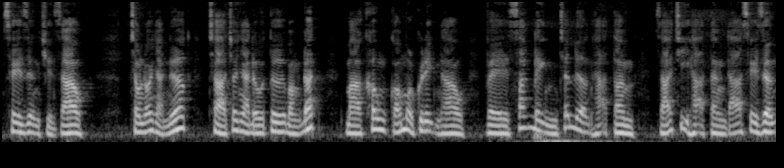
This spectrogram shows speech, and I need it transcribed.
xây dựng chuyển giao. Trong đó nhà nước trả cho nhà đầu tư bằng đất mà không có một quy định nào về xác định chất lượng hạ tầng, giá trị hạ tầng đã xây dựng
